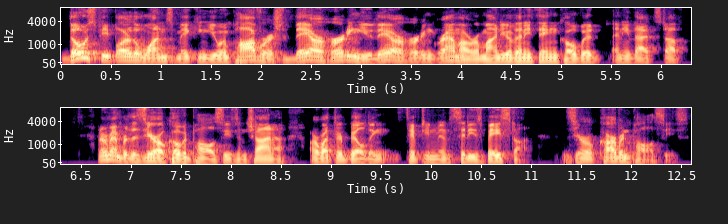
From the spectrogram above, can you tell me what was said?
Those people are the ones making you impoverished. They are hurting you. They are hurting grandma. Remind you of anything, COVID, any of that stuff? And remember, the zero COVID policies in China are what they're building 15 minute cities based on zero carbon policies.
